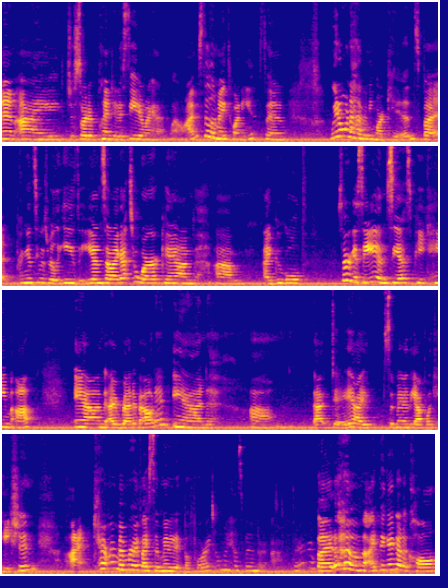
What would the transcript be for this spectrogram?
And I just sort of planted a seed in my head. Well, I'm still in my 20s, and we don't want to have any more kids, but pregnancy was really easy. And so I got to work and um, I Googled surrogacy and CSP came up and I read about it and um, that day I submitted the application. I can't remember if I submitted it before I told my husband or after, but um, I think I got a call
